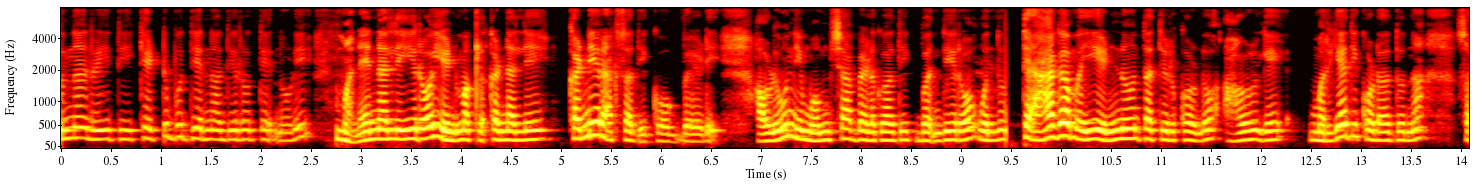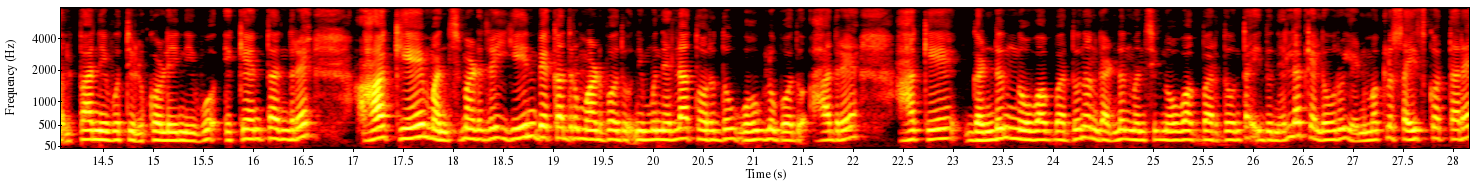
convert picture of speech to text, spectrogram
ಒಂದೊಂದು ರೀತಿ ಕೆಟ್ಟ ಬುದ್ಧಿ ಅನ್ನೋದಿರುತ್ತೆ. ನೋಡಿ, ಮನೆಯಲ್ಲಿ ಇರೋ ಹೆಣ್ಮಕ್ಳ ಕಣ್ಣಲ್ಲಿ ಕಣ್ಣೀರು ಹಾಕ್ಸೋದಿಕ್ಕೆ ಹೋಗಬೇಡಿ. ಅವಳು ನಿಮ್ಮ ವಂಶ ಬೆಳಗೋದಿಕ್ಕೆ ಬಂದಿರೋ ಒಂದು ತ್ಯಾಗಮಯಿ ಹೆಣ್ಣು ಅಂತ ತಿಳ್ಕೊಂಡು ಅವಳಿಗೆ ಮರ್ಯಾದೆ ಕೊಡೋದನ್ನು ಸ್ವಲ್ಪ ನೀವು ತಿಳ್ಕೊಳ್ಳಿ ನೀವು. ಏಕೆ ಅಂತಂದರೆ ಆಕೆ ಮನ್ಸು ಮಾಡಿದ್ರೆ ಏನು ಬೇಕಾದರೂ ಮಾಡ್ಬೋದು. ನಿಮ್ಮನ್ನೆಲ್ಲ ತೊರೆದು ಹೋಗ್ಲೂಬೋದು. ಆದರೆ ಆಕೆ ಗಂಡನ ನೋವಾಗಬಾರ್ದು ನನ್ನ ಗಂಡನ ಮನ್ಸಿಗೆ ನೋವಾಗಬಾರ್ದು ಅಂತ ಇದನ್ನೆಲ್ಲ ಕೆಲವರು ಹೆಣ್ಮಕ್ಳು ಸಹಿಸ್ಕೊತಾರೆ.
